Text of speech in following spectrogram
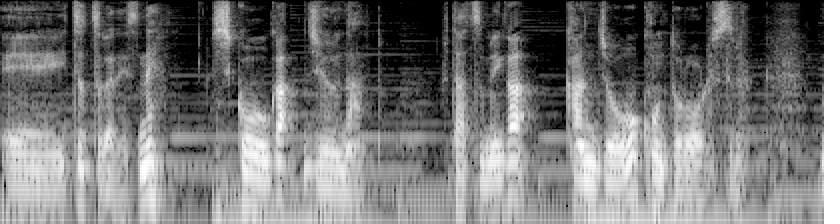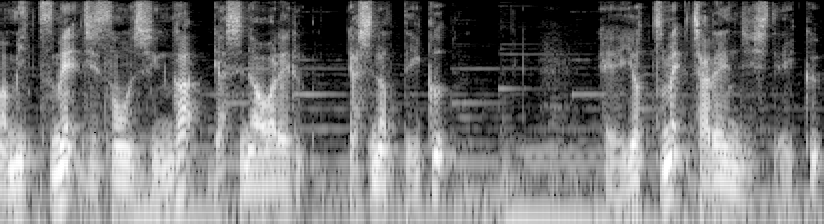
えー、5つがですね、思考が柔軟と。2つ目が感情をコントロールする。まあ、3つ目、自尊心が養われる。養っていく。えー、4つ目、チャレンジしていく。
